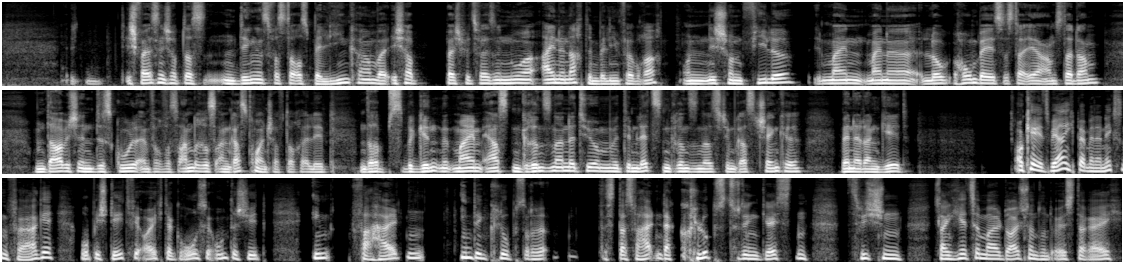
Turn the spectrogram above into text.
ich weiß nicht, ob das ein Ding ist, was da aus Berlin kam, weil ich habe beispielsweise nur eine Nacht in Berlin verbracht und nicht schon viele. Mein, meine Homebase ist da eher Amsterdam. Und da habe ich in The School einfach was anderes an Gastfreundschaft auch erlebt. Und das beginnt mit meinem ersten Grinsen an der Tür und mit dem letzten Grinsen, das ich dem Gast schenke, wenn er dann geht. Okay, jetzt wäre ich bei meiner nächsten Frage. Wo besteht für euch der große Unterschied im Verhalten in den Clubs oder das, das Verhalten der Clubs zu den Gästen zwischen, sage ich jetzt einmal, Deutschland und Österreich?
